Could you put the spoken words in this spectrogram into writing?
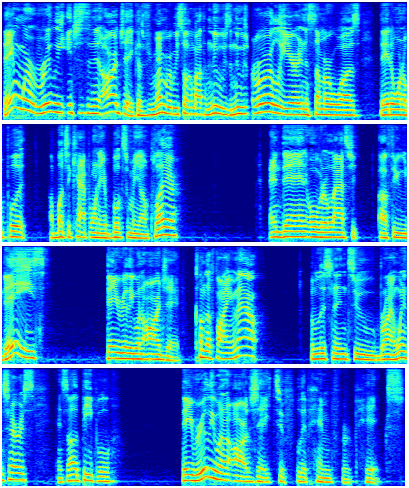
they weren't really interested in RJ because remember we talking about the news. The news earlier in the summer was they don't want to put a bunch of cap on their books from a young player. And then over the last a few days, they really want RJ. Come to find out from listening to Brian Windhorst and some other people, they really want RJ to flip him for picks.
